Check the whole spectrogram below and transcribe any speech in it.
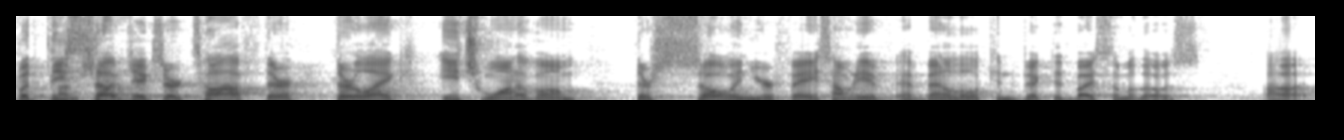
but these sure. subjects are tough. They're they're like each one of them. They're so in your face. How many have, have been a little convicted by some of those? Uh,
